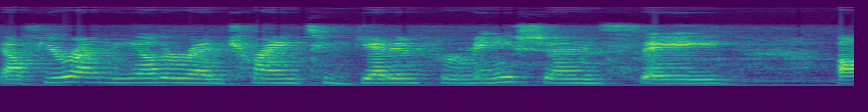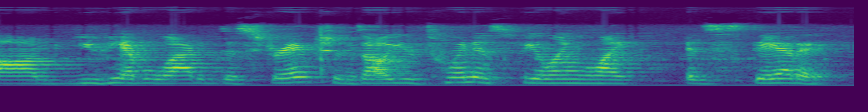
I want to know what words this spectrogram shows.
Now, if you're on the other end trying to get information, say um, you have a lot of distractions, all your twin is feeling like is static.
